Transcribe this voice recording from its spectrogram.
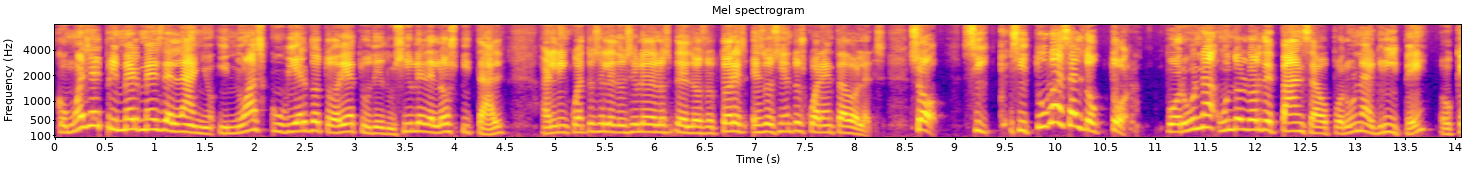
Como es el primer mes del año y no has cubierto todavía tu deducible del hospital, ¿cuánto es el deducible de los, de los doctores? Es 240 dólares. So, si, si tú vas al doctor por una, un dolor de panza o por una gripe, ¿ok?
